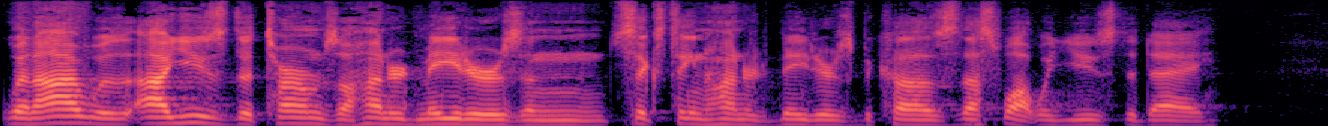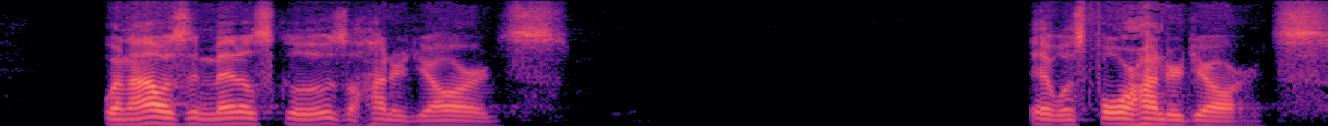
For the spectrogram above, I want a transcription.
When I was, I used the terms 100 meters and 1600 meters because that's what we use today. When I was in middle school, it was 100 yards. It was 400 yards.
